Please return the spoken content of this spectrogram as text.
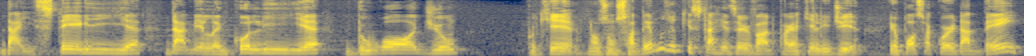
da histeria, da melancolia, do ódio, porque nós não sabemos o que está reservado para aquele dia. Eu posso acordar bem,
